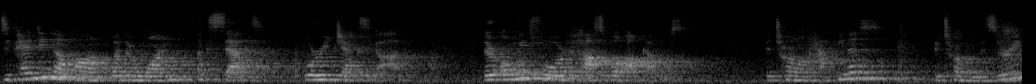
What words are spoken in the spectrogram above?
Depending upon whether one accepts or rejects God, there are only four possible outcomes. Eternal happiness, eternal misery,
